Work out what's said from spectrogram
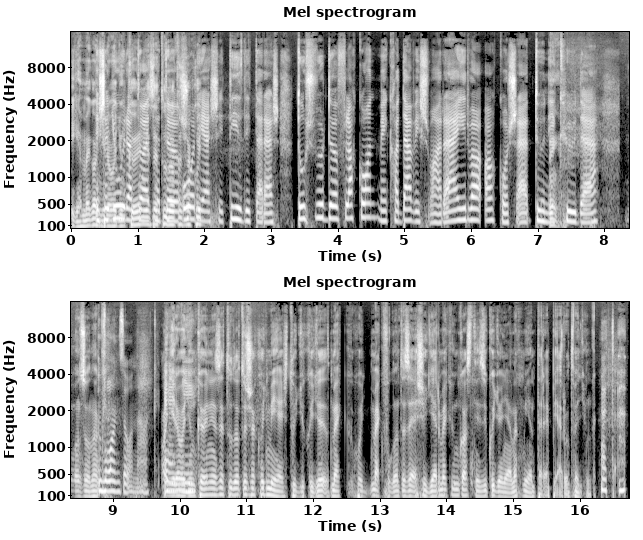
Igen, meg és egy újra tölthető, környezettudatosak, hogy óriási 10 literes tusfürdőflakon, még ha Davis van ráírva, akkor se tűnik Igen. hű, de vonzónak. vonzónak. Annyira Ennyi. vagyunk környezettudatosak, hogy mi is tudjuk, hogy, meg, hogy megfogant az első gyermekünk, azt nézzük, hogy anyának milyen terepjárót vegyünk. Hát,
